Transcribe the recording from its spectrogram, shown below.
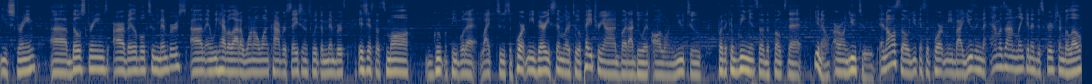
each stream. Uh, those streams are available to members, um, and we have a lot of one-on-one conversations with the members. It's just a small group of people that like to support me, very similar to a Patreon, but I do it all on YouTube for the convenience of the folks that you know are on YouTube. And also, you can support me by using the Amazon link in the description below.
